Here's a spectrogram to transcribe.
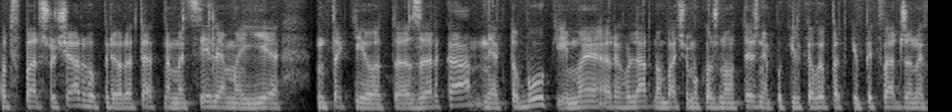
От в першу чергу пріоритетними цілями є такі от е, ЗРК, як Тобук, і ми регулярно бачимо кожного тижня по кілька випадків підтверджених.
